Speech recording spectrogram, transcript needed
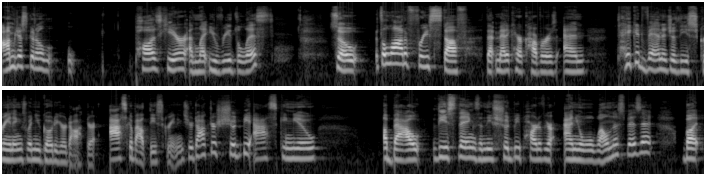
I'm just going to pause here and let you read the list. So it's a lot of free stuff that Medicare covers and Take advantage of these screenings when you go to your doctor. Ask about these screenings. Your doctor should be asking you about these things, and these should be part of your annual wellness visit, but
